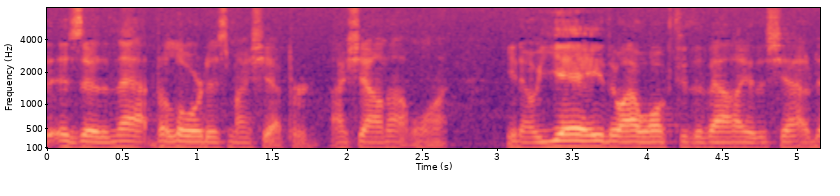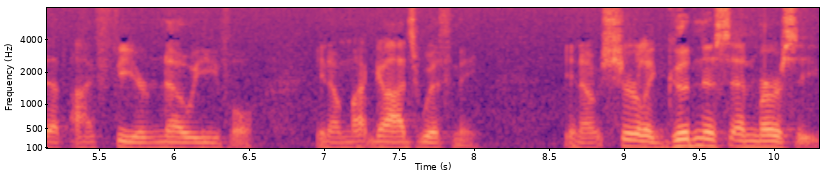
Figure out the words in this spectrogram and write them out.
is, there than that? The Lord is my shepherd; I shall not want. You know, yea, though I walk through the valley of the shadow of death, I fear no evil. You know, my God's with me. You know, surely goodness and mercy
